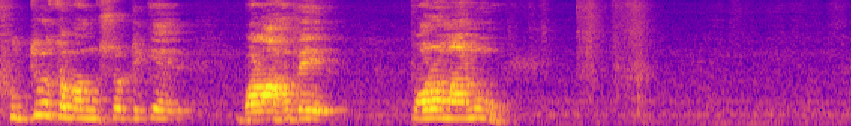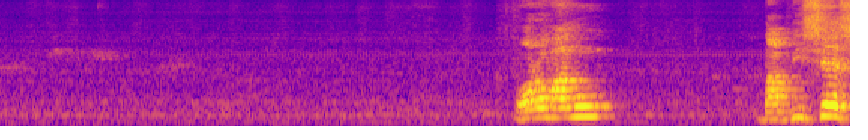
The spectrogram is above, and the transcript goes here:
ক্ষুদ্রতম অংশটিকে বলা হবে পরমাণু। পরমাণু বা বিশেষ,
